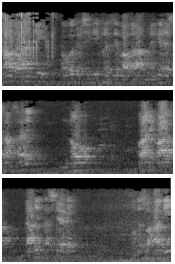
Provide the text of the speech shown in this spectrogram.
نا دوران کی او اکر سیدی فرزی اللہ تعالیٰ نبی علیہ السلام سرا دے نو قرآن پاک داغی تصویر دی او دا صحابی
